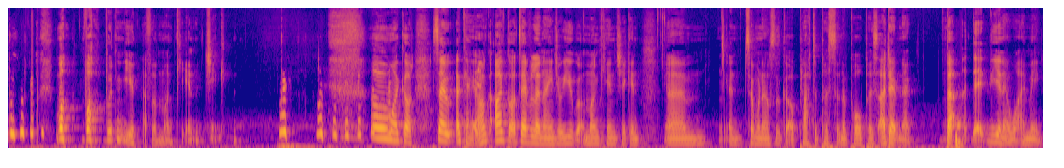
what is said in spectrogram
why, why wouldn't you have a monkey and a chicken? oh my god! So okay, I've got a devil and angel. You've got a monkey and chicken, um, and someone else has got a platypus and a porpoise. I don't know but uh, you know what I mean.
